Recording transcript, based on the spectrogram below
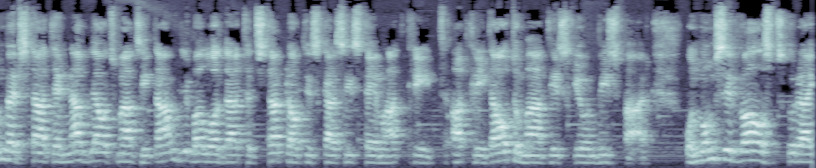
universitātēm nav ļauts mācīt angļu valodā, tad starptautiskā sistēma atkrīt, atkrīt automātiski un vispār. Un mums ir valsts, kurā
